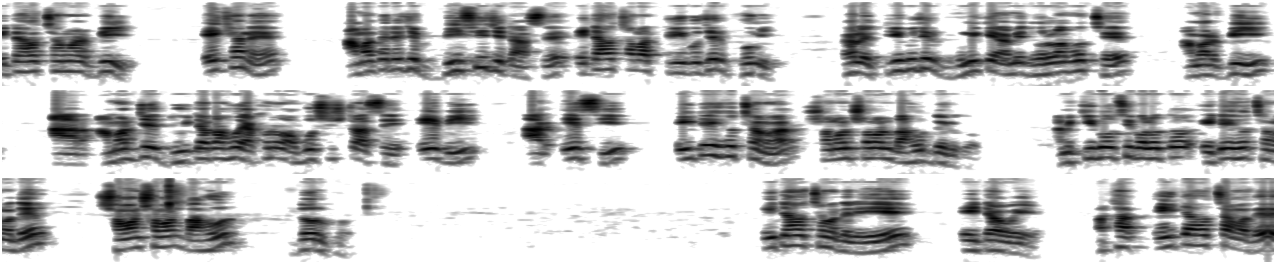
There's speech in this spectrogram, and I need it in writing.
এটা হচ্ছে আমার বি এইখানে আমাদের এই যে বিসি যেটা আছে, এটা হচ্ছে আমার ত্রিভুজের ভূমি। তাহলে ত্রিভুজের ভূমিকে আমি ধরলাম হচ্ছে আমার বি আর আমার যে দুইটা বাহু এখনও অবশিষ্ট আছে এ বি আর এসি এইটাই হচ্ছে আমার সমান সমান বাহুর দৈর্ঘ্য। আমি কি বলছি বলতো? এটাই হচ্ছে আমাদের সমান সমান বাহুর দৈর্ঘ্য। এইটা হচ্ছে আমাদের এ এইটাও এ অর্থাৎ এইটা হচ্ছে আমাদের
